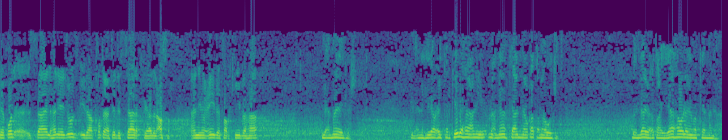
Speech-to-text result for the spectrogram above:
يقول السائل هل يجوز إذا قطعت يد السارق في هذا العصر أن يعيد تركيبها؟ لا ما يجوز. لأنه إذا أعيد تركيبها يعني معناه كأن القطع ما وجد. بل لا يعطى إياها ولا يمكن منها.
